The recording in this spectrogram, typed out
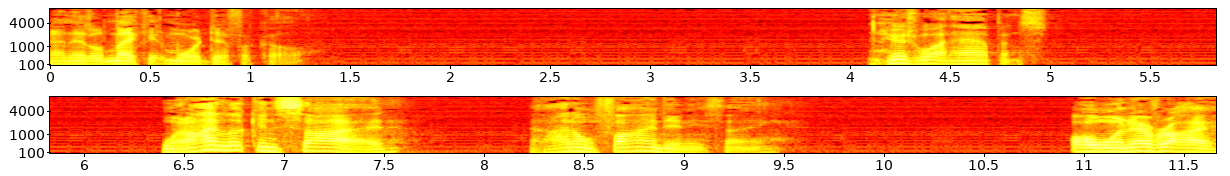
And it'll make it more difficult. Here's what happens. When I look inside and I don't find anything, or whenever I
